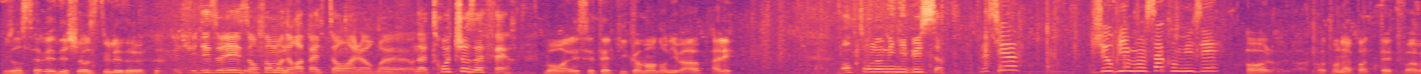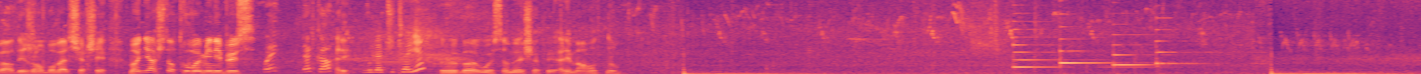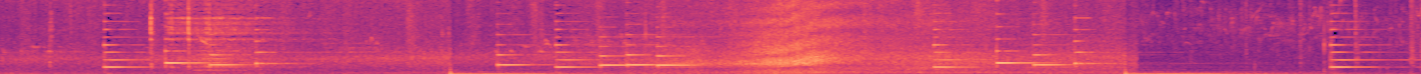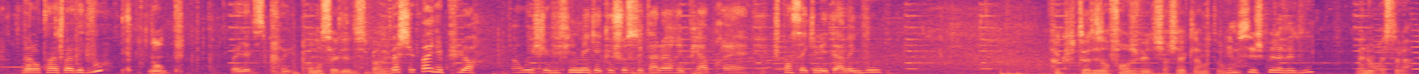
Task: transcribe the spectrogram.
Vous en savez des choses tous les deux. Je suis désolée, les enfants, mais on n'aura pas le temps. Alors, euh, on a trop de choses à faire. Bon, allez, c'est elle qui commande, on y va. Hop, allez. On retourne au minibus. Monsieur, j'ai oublié mon sac au musée. Oh là là, quand on n'a pas de tête, faut avoir des jambes. On va le chercher. Monia, je te retrouve au minibus. Oui, d'accord. Allez. Vous la tutoyez? Euh, bah ouais, ça m'a échappé. Elle est marrante, non? Valentin n'est pas avec vous? Non Bah, il a disparu. Comment ça, il a disparu? Bah, je sais pas, il est plus là. Ah oui, j'ai vu filmer quelque chose tout à l'heure et puis après, je pensais qu'il était avec vous. Occupe-toi des enfants, je vais le chercher avec la moto. Et monsieur, je peux aller avec vous? Mais non, reste là.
